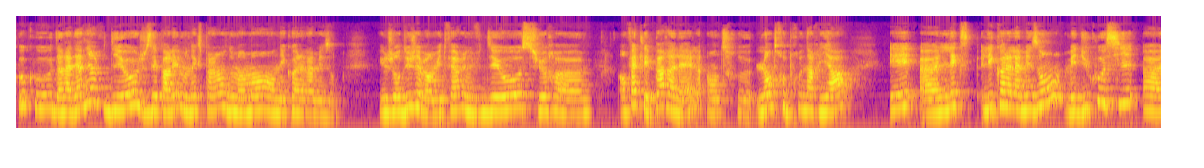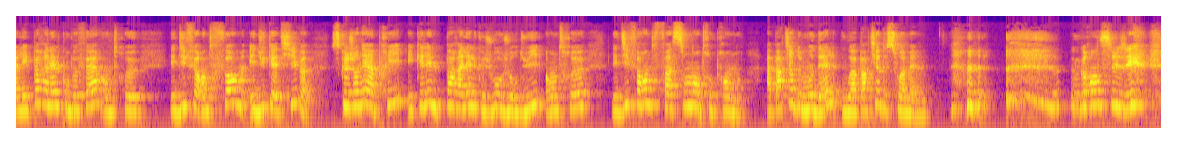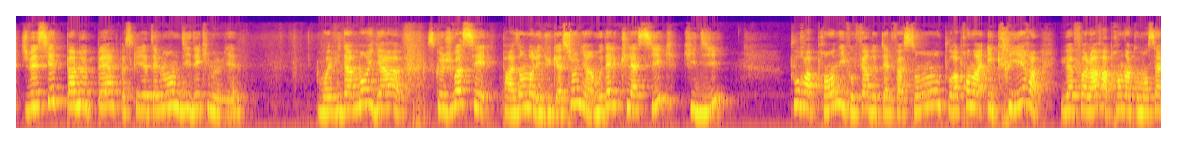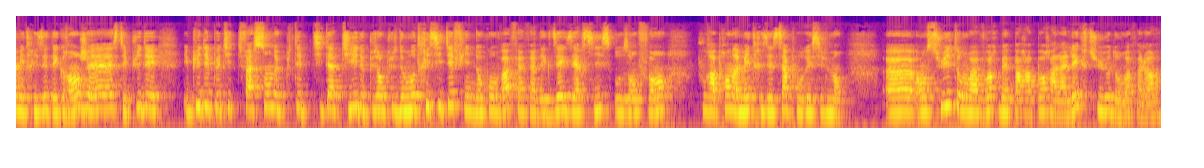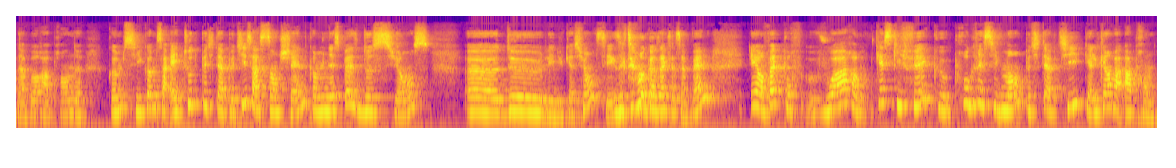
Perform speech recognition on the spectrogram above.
Coucou, dans la dernière vidéo, je vous ai parlé de mon expérience de maman en école à la maison. Et aujourd'hui, j'avais envie de faire une vidéo sur euh, en fait les parallèles entre l'entrepreneuriat et euh, l'école à la maison, mais du coup aussi euh, les parallèles qu'on peut faire entre les différentes formes éducatives, ce que j'en ai appris et quel est le parallèle que je vois aujourd'hui entre les différentes façons d'entreprendre, à partir de modèles ou à partir de soi-même. grand sujet. Je vais essayer de pas me perdre parce qu'il y a tellement d'idées qui me viennent. Bon, évidemment, il y a ce que je vois, c'est par exemple dans l'éducation, il y a un modèle classique qui dit pour apprendre, il faut faire de telle façon. Pour apprendre à écrire, il va falloir apprendre à commencer à maîtriser des grands gestes et puis des, et puis des petites façons de petit à petit, de plus en plus de motricité fine. Donc, on va faire faire des exercices aux enfants pour apprendre à maîtriser ça progressivement. Euh, ensuite, on va voir ben, par rapport à la lecture, donc il va falloir d'abord apprendre comme ci, comme ça. Et tout petit à petit, ça s'enchaîne comme une espèce de science euh, de l'éducation. C'est exactement comme ça que ça s'appelle. Et en fait, pour voir qu'est-ce qui fait que progressivement, petit à petit, quelqu'un va apprendre.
